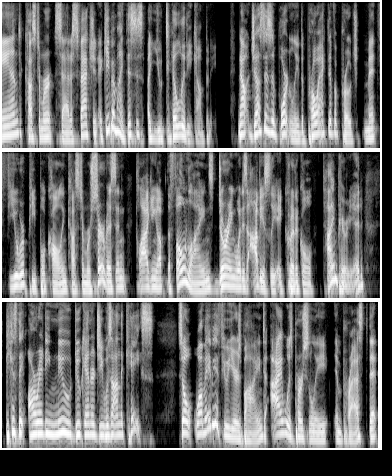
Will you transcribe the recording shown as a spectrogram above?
and customer satisfaction. And keep in mind, this is a utility company. Now, just as importantly, the proactive approach meant fewer people calling customer service and clogging up the phone lines during what is obviously a critical time period because they already knew Duke Energy was on the case. So, while maybe a few years behind, I was personally impressed that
